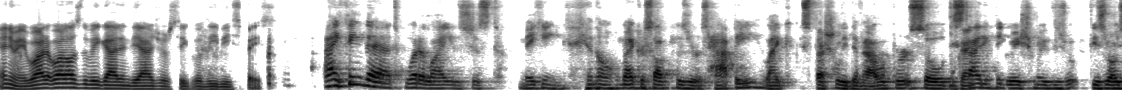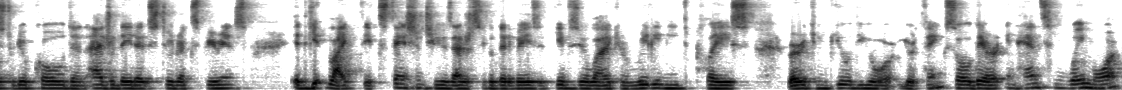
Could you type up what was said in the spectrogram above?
Anyway, what what else do we got in the Azure SQL DB space? I think that what I like is just making you know Microsoft users happy, like especially developers. So the Okay. side integration with Visual- Visual Studio Code and Azure Data Studio Experience, it get like the extension to use Azure SQL Database. It gives you like a really neat place where you can build your your thing. So they're enhancing way more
